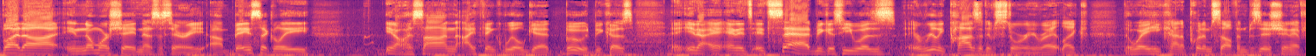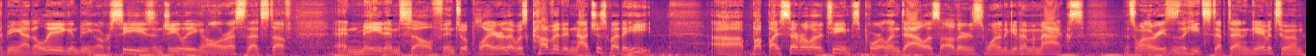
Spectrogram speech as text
but uh, no more shade necessary. Uh, basically, you know, Hassan, I think will get booed because, you know, and it's it's sad because he was a really positive story, right? Like the way he kind of put himself in position after being out of league and being overseas and G League and all the rest of that stuff, and made himself into a player that was coveted not just by the Heat. Uh, but by several other teams, Portland, Dallas, others wanted to give him a max. That's one of the reasons the Heat stepped in and gave it to him.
